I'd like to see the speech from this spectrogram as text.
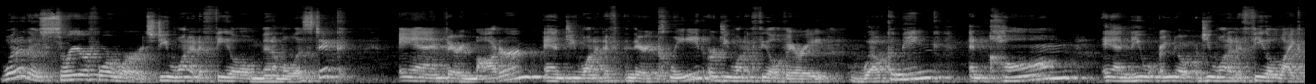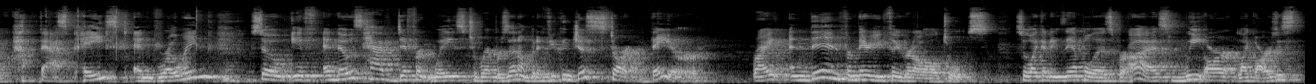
What are those three or four words? Do you want it to feel minimalistic and very modern? And do you want it to be very clean? Or do you want it to feel very welcoming and calm and you you know do you want it to feel like fast paced and growing so if and those have different ways to represent them but if you can just start there right and then from there you figure out all the tools so like an example is for us we are like ours is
